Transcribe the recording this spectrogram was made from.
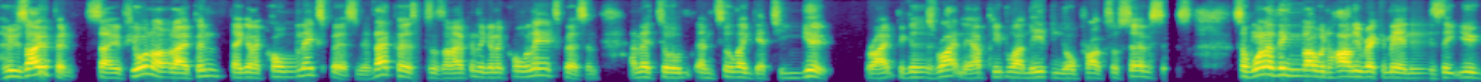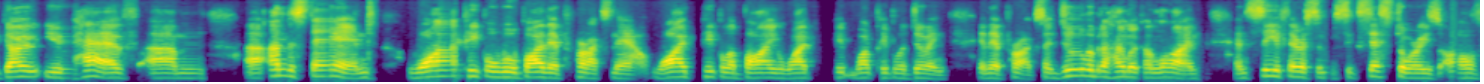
who's open. So if you're not open, they're going to call the next person. If that person's not open, they're going to call the next person, and until until they get to you, right? Because right now people are needing your products or services. So one of the things I would highly recommend is that you go, you have um, uh, understand why people will buy their products now, why people are buying, why what people are doing in their products. So do a little bit of homework online and see if there are some success stories of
